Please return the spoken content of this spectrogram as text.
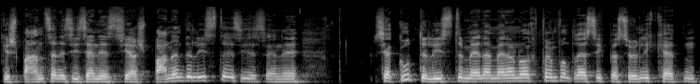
gespannt sein. Es ist eine sehr spannende Liste, es ist eine sehr gute Liste meiner Meinung nach. 35 Persönlichkeiten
